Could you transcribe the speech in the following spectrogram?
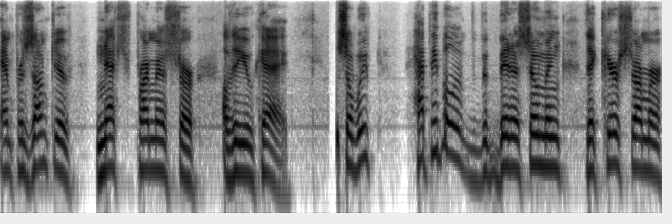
and presumptive next Prime Minister of the UK. So we've have people been assuming that Keir Starmer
